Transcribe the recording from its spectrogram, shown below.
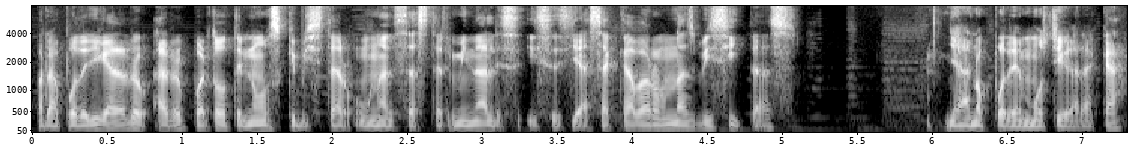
Para poder llegar al aeropuerto tenemos que visitar una de esas terminales y si ya se acabaron las visitas, ya no podemos llegar acá.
